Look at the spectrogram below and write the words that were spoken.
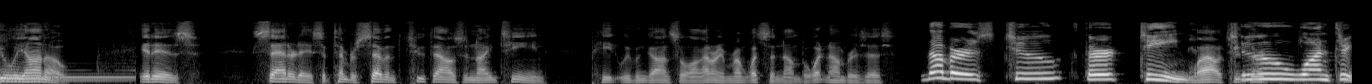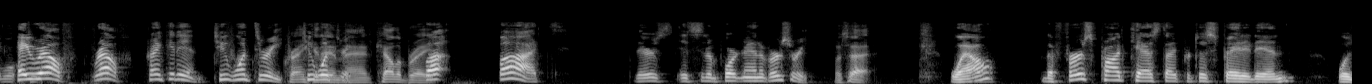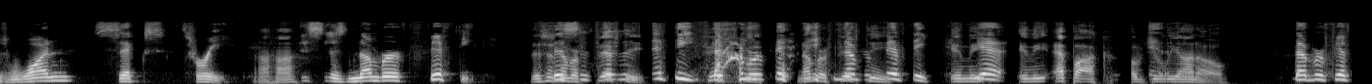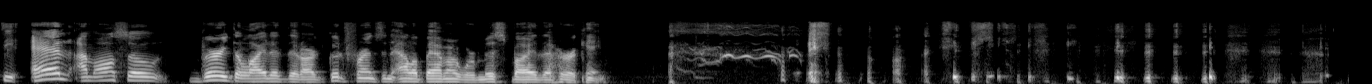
Juliano. It is Saturday, September 7th, 2019. Pete, we've been gone so long. I don't even remember. What's the number? What number is this? Number is 213. Wow, 213. Two, hey, two, Ralph, Ralph, crank it in. 213. Crank 213. it in, man. Calibrate. But, but, there's, it's an important anniversary. What's that? Well, the first podcast I participated in was 163. Uh huh. This is number 50. This is this number 50. 50. 50. Number 50. Number 50. Number 50. In the, yeah. in the epoch of Juliano. Number 50. And I'm also very delighted that our good friends in Alabama were missed by the hurricane.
